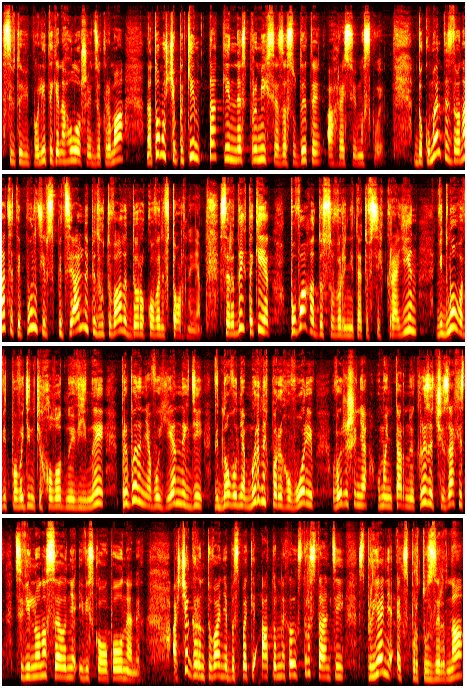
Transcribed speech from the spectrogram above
Світові політики наголошують, зокрема, на тому, що Пекін так і не спромігся засудити агресію Москви. Документи з 12 пунктів спеціально підготували до роковин вторгнення. Серед них такі, як повага до суверенітету всіх країн, відмова від поведінки холодної війни, припинення воєнних дій, відновлення мирних переговорів, вирішення гуманітарної кризи чи захист цивільного населення і військовополонених. А ще гарантування безпеки атомних електростанцій, сприяння експорту зерна,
